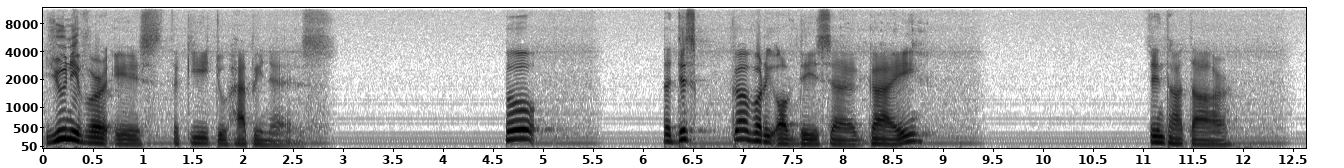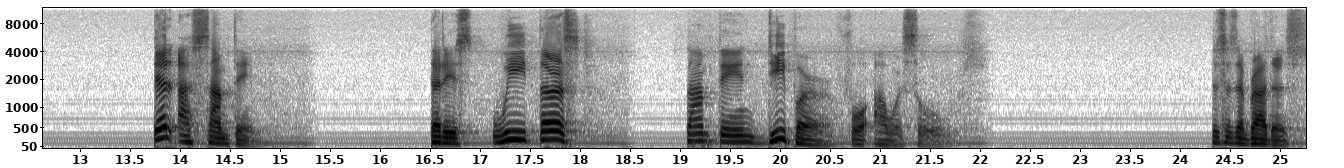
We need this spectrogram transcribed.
universe is the key to happiness. So, the discovery of this uh, guy, Sintatar, tell us something. That is, we thirst something deeper for our souls. Sisters and brothers,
